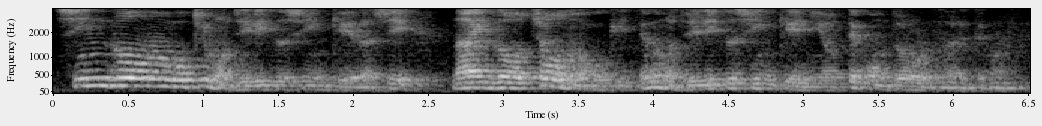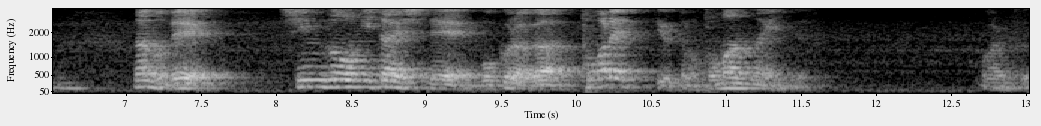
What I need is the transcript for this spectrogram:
心臓の動きも自律神経だし内臓腸の動きっていうのも自律神経によってコントロールされてます。なので心臓に対して僕らが止まれって言っても止まんないんです。わかります？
